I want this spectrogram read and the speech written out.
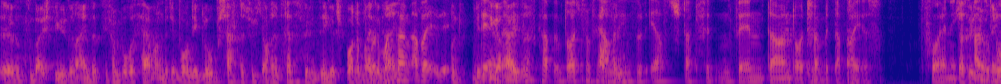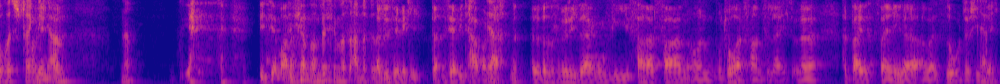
ähm, zum Beispiel so ein Einsatz wie von Boris Herrmann mit dem Vendée Globe schafft natürlich auch ein Interesse für den Segelsport im Ich Allgemeinen. sagen, aber äh, und der witzigerweise, America's Cup im deutschen Fernsehen wird erst stattfinden, wenn da ein Deutscher mit dabei ist. Vorher nicht. Also. Boris, streng dich an. Ne? ist ja mal Ist ja mal ein anderes. bisschen was anderes. Also ist ja wirklich, das ist ja wie Tag und Ja. Nacht, ne? Also das ist, würde ich sagen, wie Fahrradfahren und Motorradfahren vielleicht. Oder hat beides zwei Räder, aber ist so unterschiedlich.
